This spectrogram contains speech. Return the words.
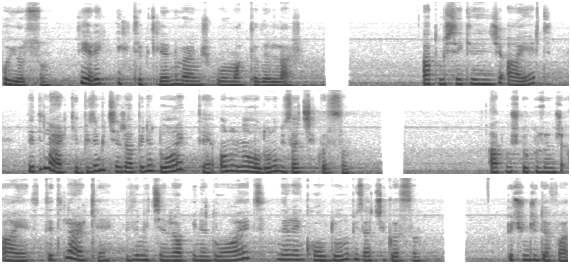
koyuyorsun diyerek ilk tepkilerini vermiş bulunmaktadırlar. 68. ayet Dediler ki bizim için Rabbine dua et de onun ne olduğunu bize açıklasın. 69. ayet Dediler ki bizim için Rabbine dua et ne renk olduğunu bize açıklasın. Üçüncü defa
